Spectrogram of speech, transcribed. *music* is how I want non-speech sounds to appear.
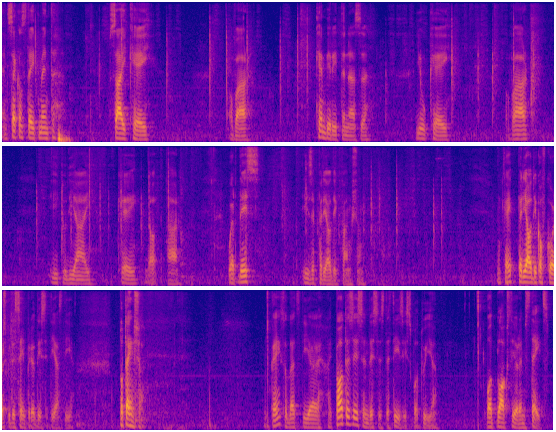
And second statement, psi k of R can be written as uh, uk of r e to the i k dot r, where this is a periodic function. Okay, periodic, of course, with the same periodicity as the potential. Okay, so that's the uh, hypothesis, and this is the thesis, what we, uh, what Bloch's theorem states.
